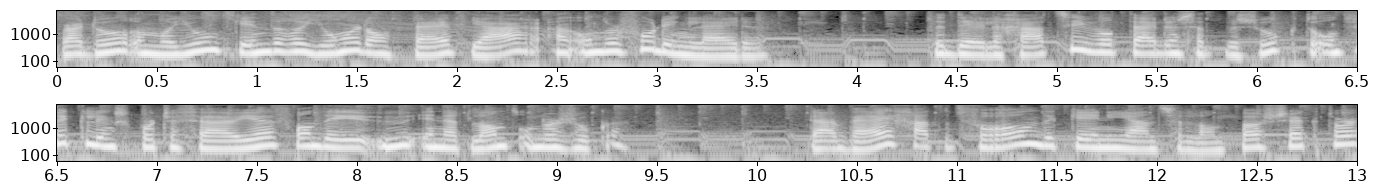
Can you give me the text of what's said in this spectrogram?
waardoor een miljoen kinderen jonger dan vijf jaar aan ondervoeding lijden. De delegatie wil tijdens het bezoek de ontwikkelingsportefeuille van de EU in het land onderzoeken. Daarbij gaat het vooral om de Keniaanse landbouwsector,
